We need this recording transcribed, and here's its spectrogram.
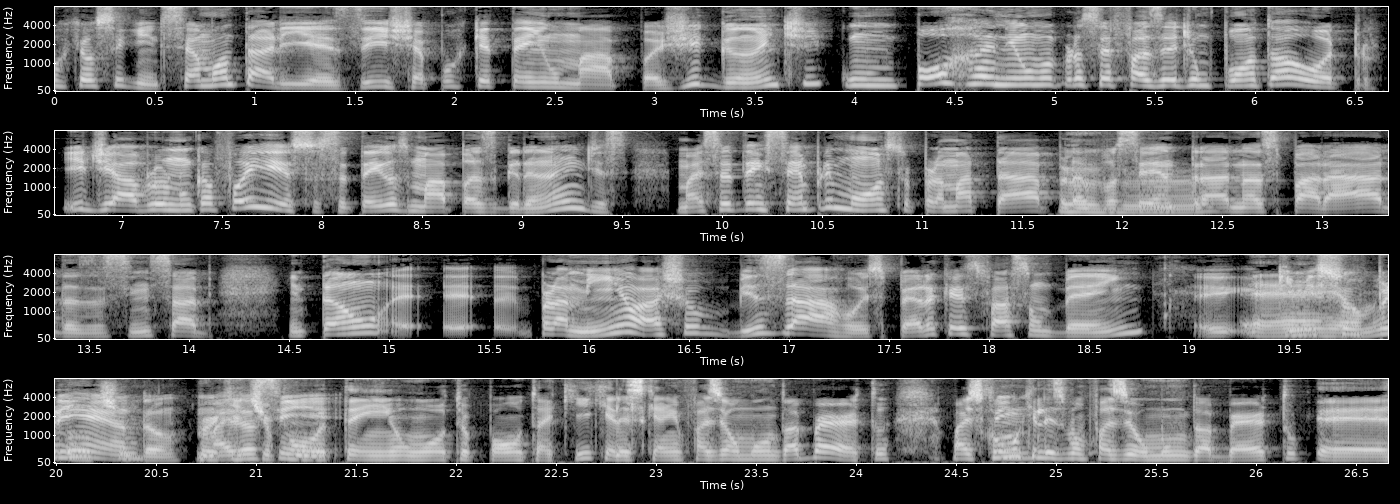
porque é o seguinte: se a montaria existe, é porque tem um mapa gigante com porra nenhuma para você fazer de um ponto a outro. E Diablo nunca foi isso. Você tem os mapas grandes, mas você tem sempre monstro para matar, para uhum. você entrar nas paradas, assim, sabe? Então, é, é, para mim, eu acho bizarro. Espero que eles façam bem e é, que me surpreendam. Porque, mas, tipo, assim, tem um outro ponto aqui que eles querem fazer um mundo aberto. Mas como sim. que eles vão fazer o um mundo aberto é,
